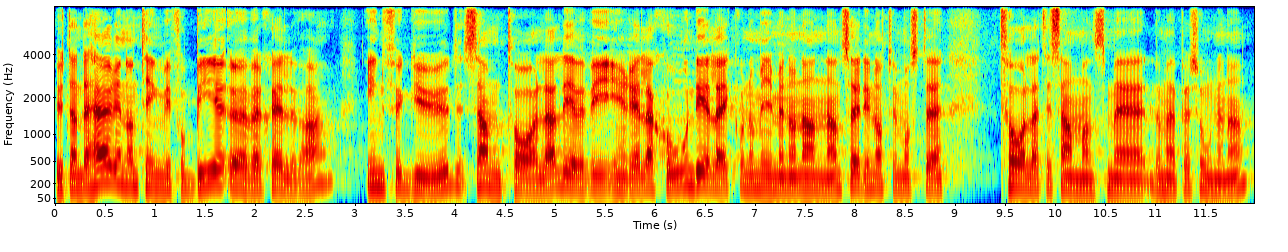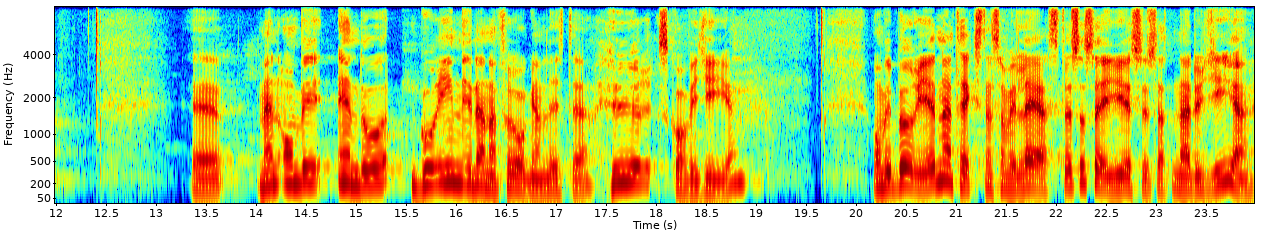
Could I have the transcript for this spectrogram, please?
utan det här är någonting vi får be över själva, inför Gud, samtala. Lever vi i en relation, delar ekonomi med någon annan, så är det något vi måste tala tillsammans med de här personerna. Eh, men om vi ändå går in i denna frågan lite, hur ska vi ge? Om vi börjar i den här texten som vi läste så säger Jesus att när du ger,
